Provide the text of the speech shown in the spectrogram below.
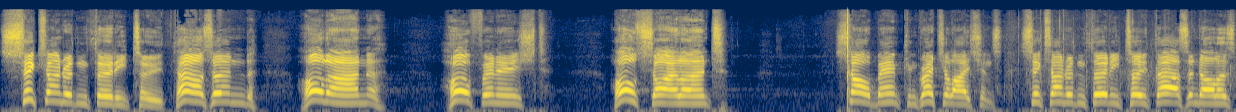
632,000. Hold on. All finished. All silent. Sold, ma'am. Congratulations. $632,000.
